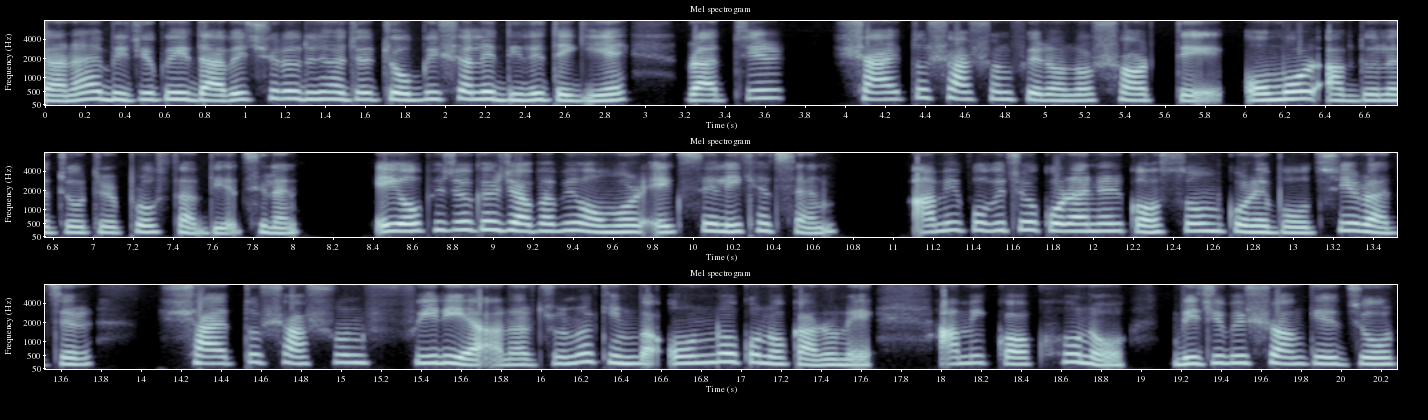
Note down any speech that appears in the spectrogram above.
জানায়, বিজেপির দাবি ছিল দুই সালে দিল্লিতে গিয়ে রাজ্যের স্বায়ত্ত শাসন ফেরানোর শর্তে ওমর আবদুল্লাহ জোটের প্রস্তাব দিয়েছিলেন। এই অভিযোগের জবাবে ওমর এক্সে লিখেছেন, আমি পবিত্র কোরআনের কসম করে বলছি, রাজ্যের স্বায়ত্ত শাসন ফিরিয়ে আনার জন্য কিংবা অন্য কোনো কারণে আমি কখনো বিজেপির সঙ্গে জোট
